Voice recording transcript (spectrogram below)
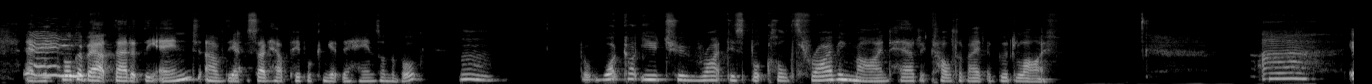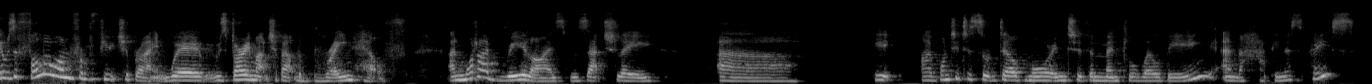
and we'll talk about that at the end of the yep. episode, how people can get their hands on the book. Mm. But what got you to write this book called Thriving Mind How to Cultivate a Good Life? Uh, it was a follow on from Future Brain, where it was very much about the brain health. And what I'd realized was actually uh, it, I wanted to sort of delve more into the mental well being and the happiness piece.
